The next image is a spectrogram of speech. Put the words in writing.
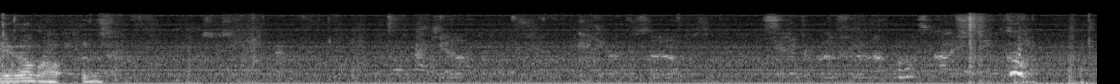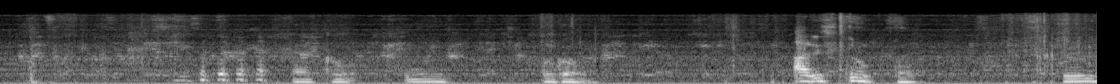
Hier allemaal. Ecco, un, un gol. Aristrutta. Mm.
